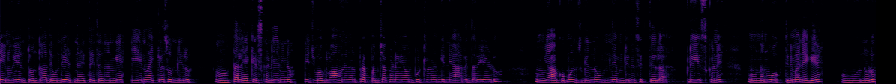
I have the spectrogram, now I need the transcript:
ಏನು ಎಂತು ಅಂತ ಅದೇ ಒಂದು ಯತ್ನ ಆಯ್ತೈತೆ ನನಗೆ. ಏನು ಆಯ್ಕಿಲ್ಲ ಸುಮ್ಮನಿರು ತಲೆ ಕೆಡ್ಸ್ಕೊಂಡಿಯ ನೀನು? ನಿಜವಾಗ್ಲೂ ಅವನೇ ನನ್ನ ಪ್ರಪಂಚ ಕಣೆ, ಅವ್ನು ಬಿಟ್ಟರೆ ನಂಗೆ ಇನ್ನು ಯಾರಿದ್ದಾರೆ ಹೇಳು. ಯಾಕೋ ಮನ್ಸಿಗೆ ನಾವು ನೆಮ್ಮದಿನ ಸಿಗ್ತಿಲ್ಲ ಪ್ಲೀಸ್ ಕಣೆ ನಾನು ಹೋಗ್ತೀನಿ ಮನೆಗೆ. ನೋಡು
